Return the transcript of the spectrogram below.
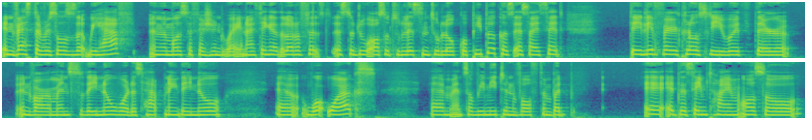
invest the resources that we have in the most efficient way. And I think a lot of it is to do also to listen to local people because, as I said, they live very closely with their environments, so they know what is happening, they know uh, what works, um, and so we need to involve them. But uh, at the same time, also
